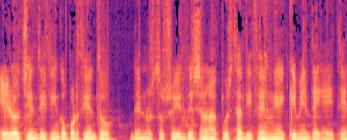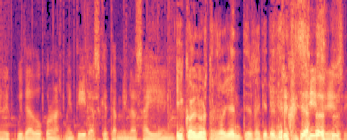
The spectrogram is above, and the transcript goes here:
el 85% de nuestros oyentes en la encuesta dicen eh, que mienten, hay que tener cuidado con las mentiras, que también las hay en... Y con nuestros oyentes, hay que tener cuidado. sí, sí, sí.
